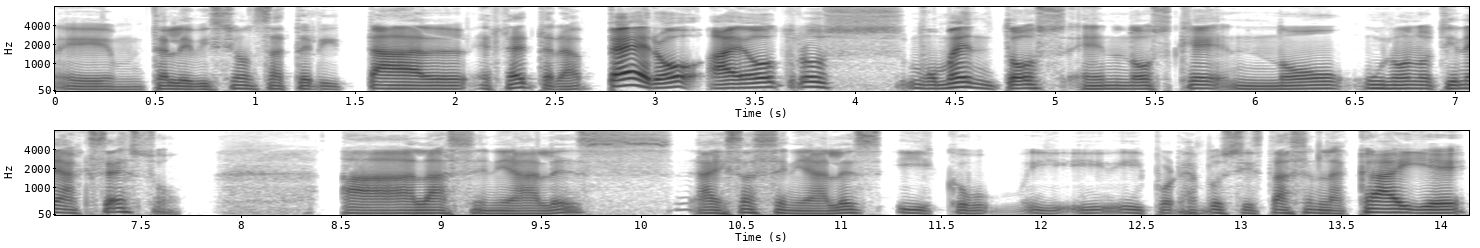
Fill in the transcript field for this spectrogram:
em, televisión satelital, etc. Pero hay otros momentos en los que no, uno no tiene acceso a las señales, a esas señales y, por ejemplo si estás en la calle,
